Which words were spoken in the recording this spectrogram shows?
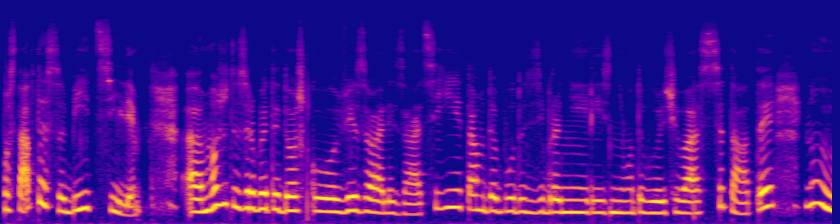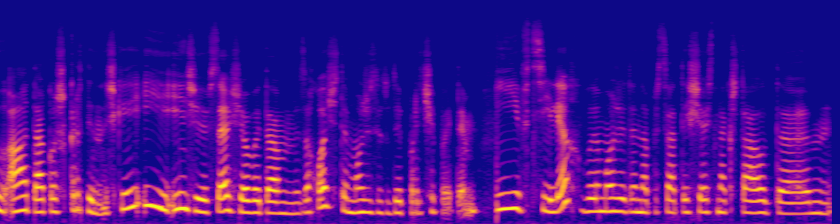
Поставте собі цілі. Е, Можете зробити дошку візуалізації, там, де будуть зібрані різні мотивуючі вас цитати, ну а також картиночки і інше все, що ви там захочете, можете туди причепити. І в цілях ви можете написати щось на кшталт е,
